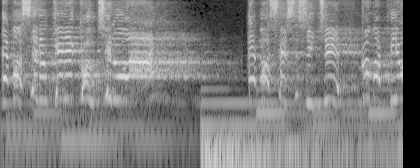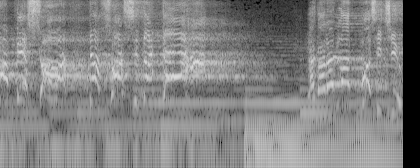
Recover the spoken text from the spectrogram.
é você não querer continuar, é você se sentir como a pior pessoa da face da terra. Agora, olha o lado positivo:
